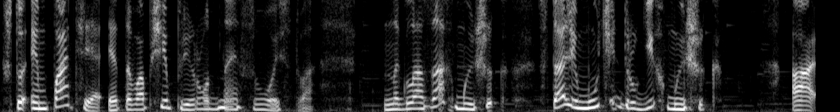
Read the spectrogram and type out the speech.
что эмпатия – это вообще природное свойство – на глазах мышек стали мучить других мышек. А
